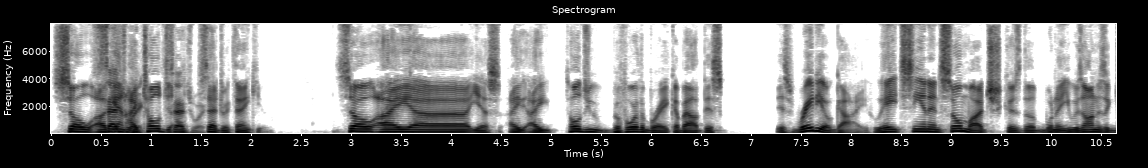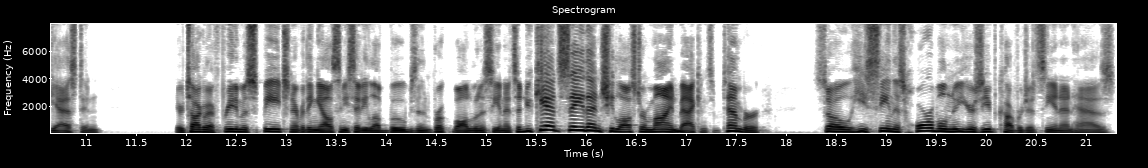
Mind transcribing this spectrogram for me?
So again, I told you, Sedgwick. Cedric, thank you. So I, uh, yes, I, I told you before the break about this this radio guy who hates CNN so much because the when he was on as a guest and they were talking about freedom of speech and everything else, and he said he loved boobs, and Brooke Baldwin of CNN said you can't say that, and she lost her mind back in September. So he's seeing this horrible New Year's Eve coverage that CNN has,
